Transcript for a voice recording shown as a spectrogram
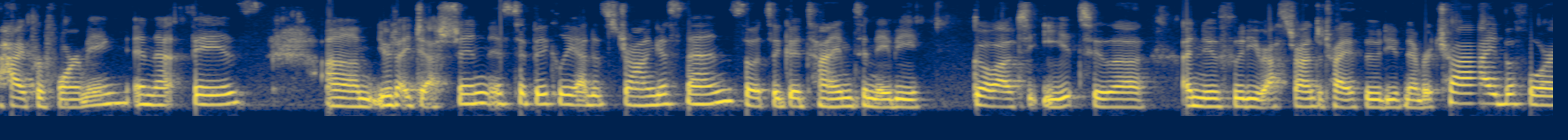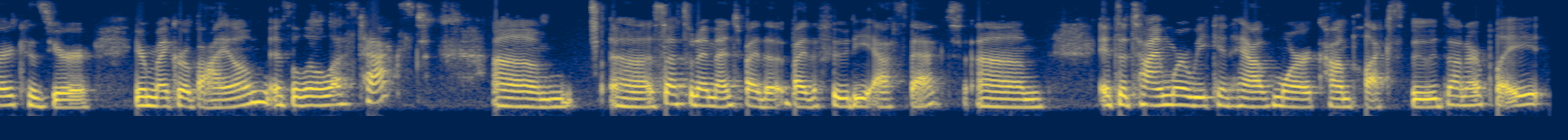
high performing in that phase. Um, your digestion is typically at its strongest then, so it's a good time to maybe go out to eat to a, a new foodie restaurant to try a food you've never tried before because your your microbiome is a little less taxed. Um, uh, so that's what I meant by the by the foodie aspect. Um, it's a time where we can have more complex foods on our plate,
